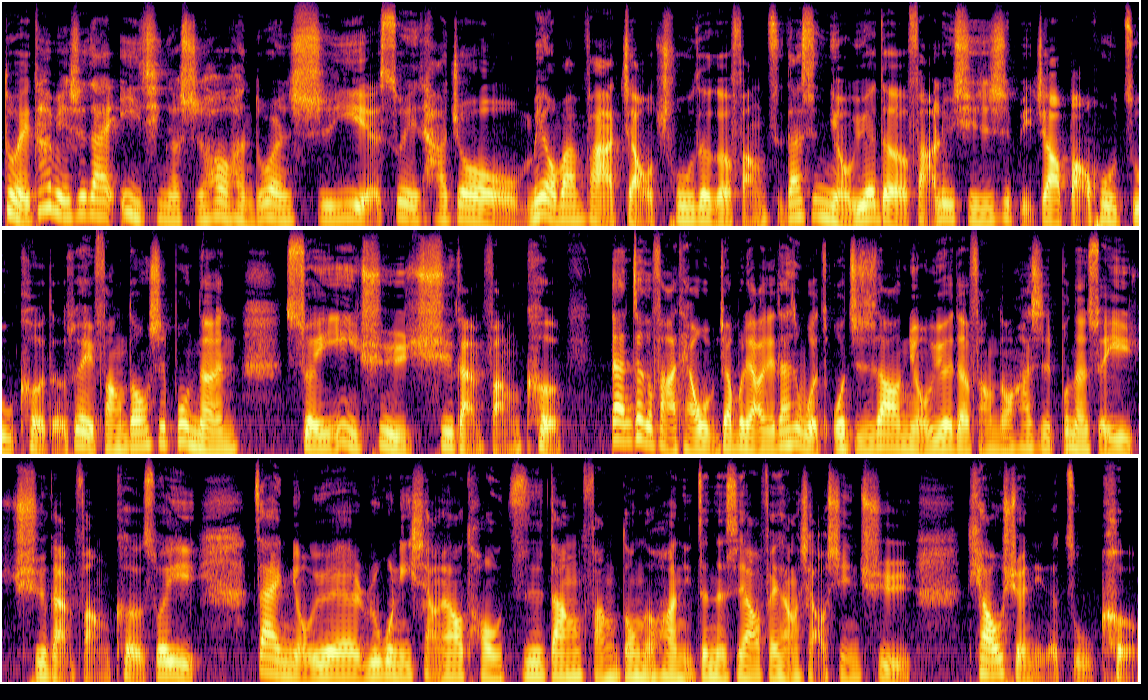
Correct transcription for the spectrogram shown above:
对，特别是在疫情的时候，很多人失业，所以他就没有办法缴出这个房子。但是纽约的法律其实是比较保护租客的，所以房东是不能随意去驱赶房客。但这个法条我比较不了解，但是我我只知道纽约的房东他是不能随意驱赶房客，所以在纽约，如果你想要投资当房东的话，你真的是要非常小心去挑选你的租客。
